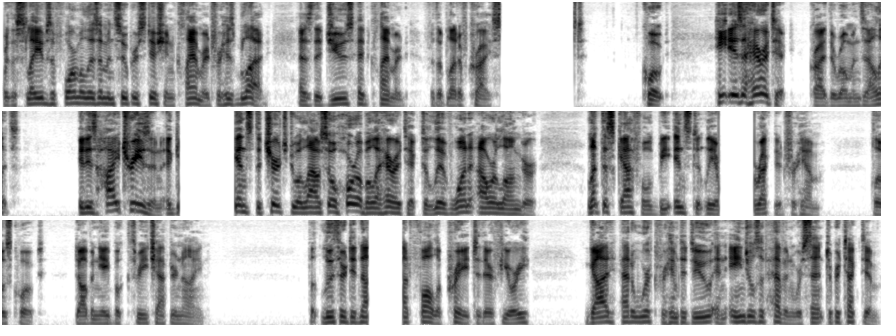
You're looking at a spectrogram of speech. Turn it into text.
the slaves of formalism and superstition clamored for his blood, as the Jews had clamored for the blood of Christ. Quote, he is a heretic, cried the Roman zealots. It is high treason against the church to allow so horrible a heretic to live one hour longer. Let the scaffold be instantly erected for him. Close quote. D'Aubigné, Book 3, Chapter 9. But Luther did not fall a prey to their fury. God had a work for him to do, and angels of heaven were sent to protect him.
